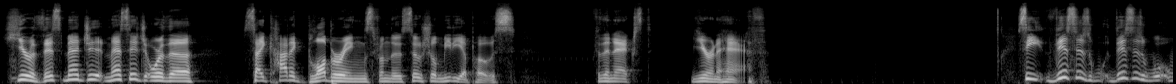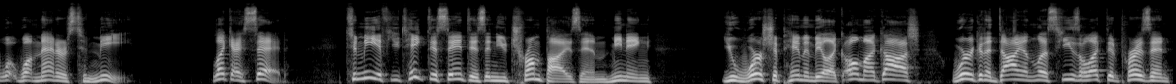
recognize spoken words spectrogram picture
hear this me- message or the psychotic blubberings from those social media posts for the next year and a half? See, this is this is w- w- what matters to me. Like I said, to me, if you take DeSantis and you Trumpize him, meaning you worship him and be like, "Oh my gosh, we're gonna die unless he's elected president,"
